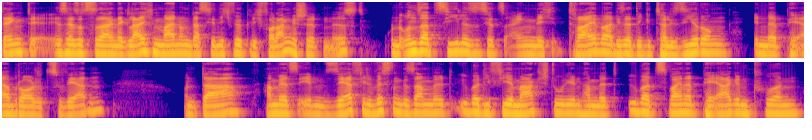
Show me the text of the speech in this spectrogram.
denkt, ist er sozusagen der gleichen Meinung, dass sie nicht wirklich vorangeschritten ist. Und unser Ziel ist es jetzt eigentlich, Treiber dieser Digitalisierung in der PR-Branche zu werden. Und da haben wir jetzt eben sehr viel Wissen gesammelt über die vier Marktstudien, haben mit über 200 PR-Agenturen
